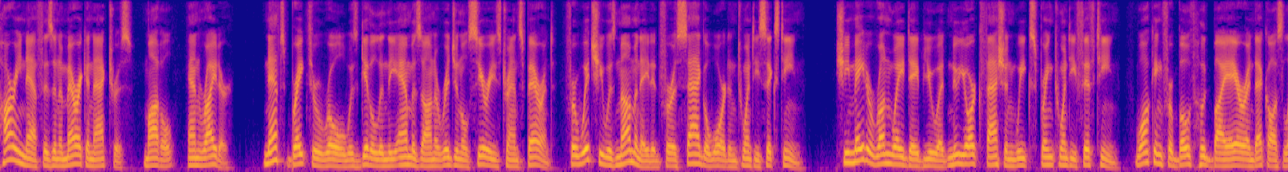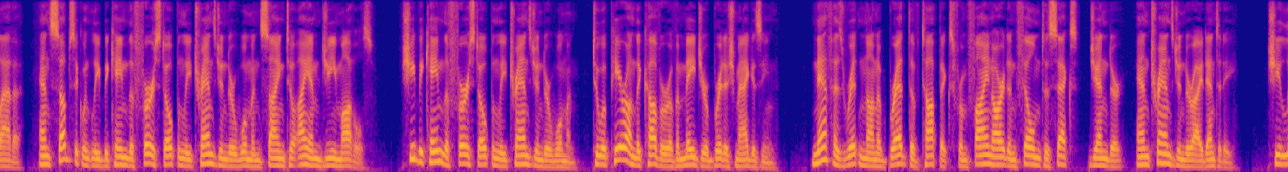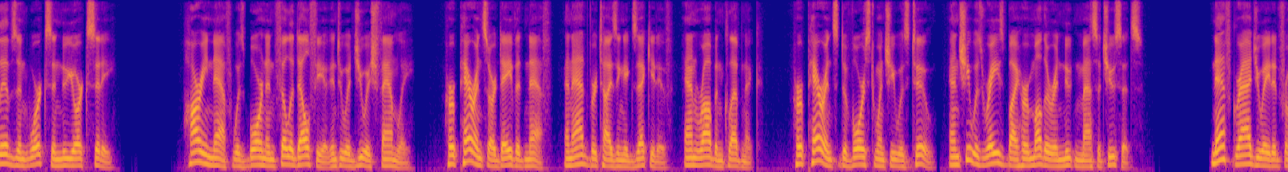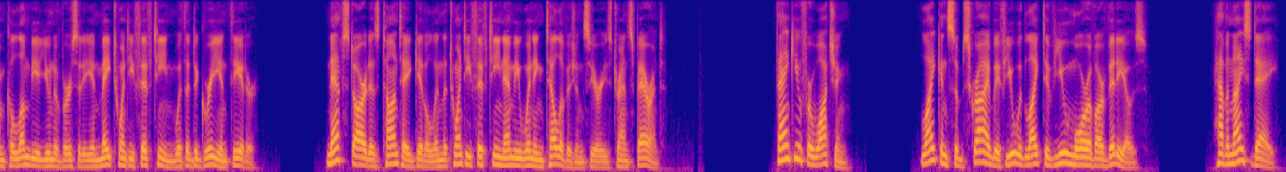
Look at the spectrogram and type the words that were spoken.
Hari Nef is an American actress, model, and writer. Nef's breakthrough role was Gittel in the Amazon original series Transparent, for which she was nominated for a SAG Award in 2016. She made her runway debut at New York Fashion Week Spring 2015, walking for both Hood by Air and Eckhaus Latta, and subsequently became the first openly transgender woman signed to IMG Models. She became the first openly transgender woman to appear on the cover of a major British magazine. Nef has written on a breadth of topics from fine art and film to sex, gender, and transgender identity. She lives and works in New York City. Hari Nef was born in Philadelphia into a Jewish family. Her parents are David Neff, an advertising executive, and Robin Klebnick. Her parents divorced when she was two, and she was raised by her mother in Newton, Massachusetts. Nef graduated from Columbia University in May 2015 with a degree in theater Nef starred as Tante Gittel in the 2015 Emmy-winning television series Transparent. Thank you for watching. Like and subscribe if you would like to view more of our videos. Have a nice day.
